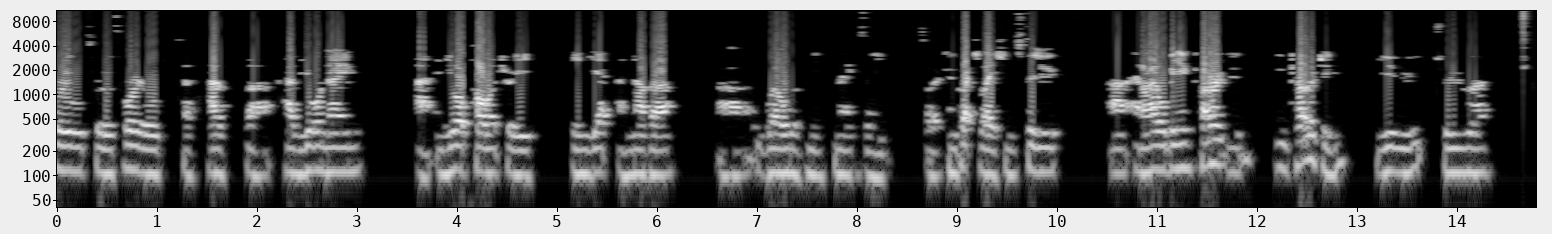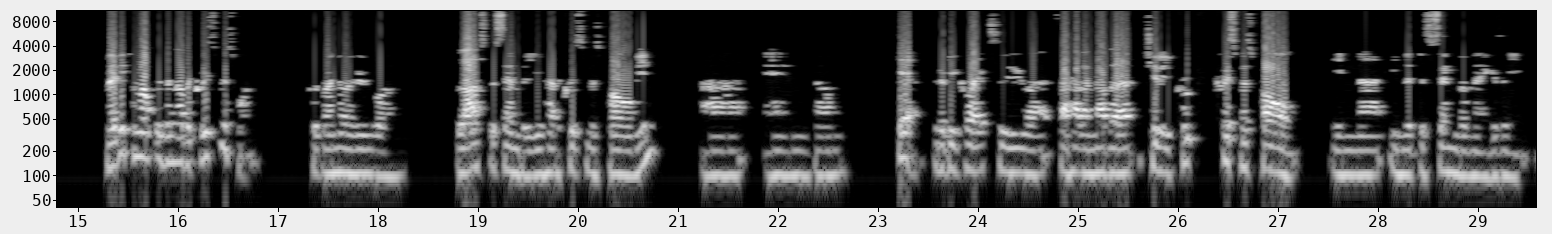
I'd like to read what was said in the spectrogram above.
thrilled, thrilled, thrilled to have uh, have your name uh, and your poetry in yet another uh, World of Myth magazine. So congratulations to you, uh, and I will be encouraging encouraging you to maybe come up with another Christmas one because I know um, last December you had a Christmas poem in, and um, yeah, it'd be great to to have another chilly Christmas poem in uh, in the December magazine.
